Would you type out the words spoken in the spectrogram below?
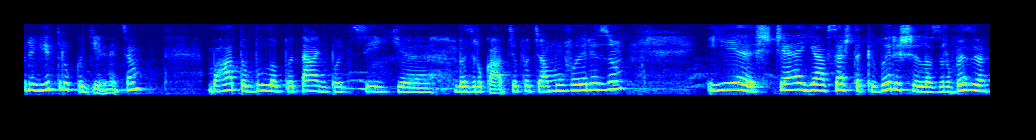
Привіт, рукодільницям! Багато було питань по цій е, безрукавці, по цьому вирізу. І ще я все ж таки вирішила зробити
